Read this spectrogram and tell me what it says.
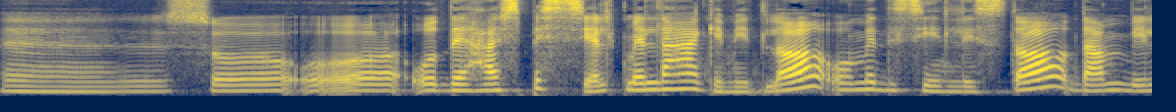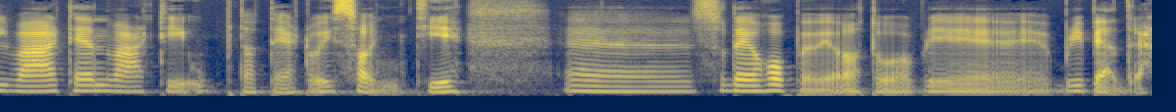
Så, og, og, det her spesielt med legemidler og medisinlister, de vil være til enhver tid oppdatert og i sanntid. Eh, så det håper vi at òg blir, blir bedre.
